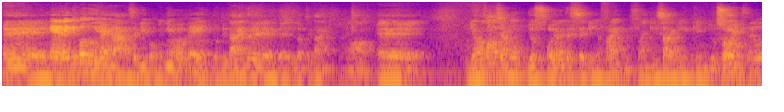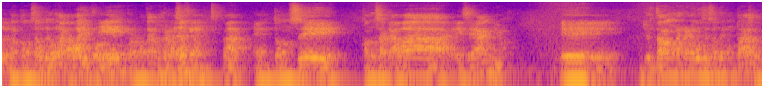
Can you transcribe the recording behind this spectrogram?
Eh, En el equipo tuyo. en ese equipo, mi equipo. Los, los titanes de, de los titanes. No, eh, yo no conocía mucho, yo obviamente sé quién es Franklin. Franklin sabe quién, quién yo soy. Seguro. Nos conocemos de bola a caballo, todo Sí. bien, pero no tenemos relación. Relación. Claro. Entonces, cuando se acaba ese año, eh, yo estaba en una renegociación de contrato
